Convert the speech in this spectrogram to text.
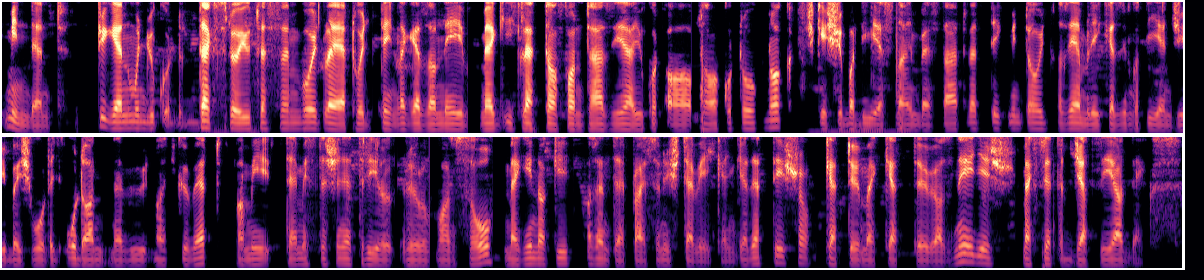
mindent igen, mondjuk Dexről jut eszembe, hogy lehet, hogy tényleg ez a név megiklette a fantáziájukat az alkotóknak, és később a DS9-be ezt átvették, mint ahogy az emlékezünk, a TNG-be is volt egy Odan nevű nagykövet, ami természetesen egy trillről van szó, megint aki az Enterprise-on is tevékenykedett, és a kettő meg kettő az négy, és megszületett Jadzia Dex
